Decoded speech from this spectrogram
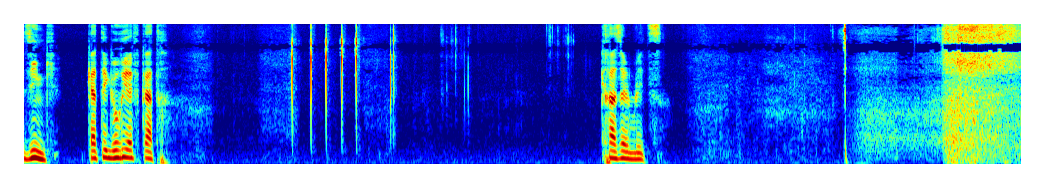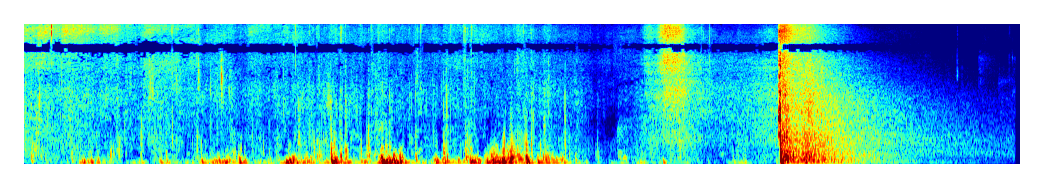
Zinc, catégorie F4. Krasel Blitz.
